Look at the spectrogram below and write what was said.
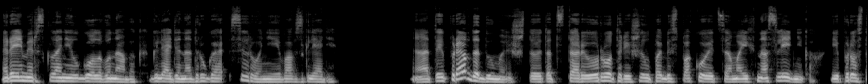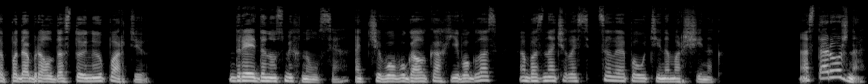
Реймер склонил голову на бок, глядя на друга с иронией во взгляде. «А ты правда думаешь, что этот старый урод решил побеспокоиться о моих наследниках и просто подобрал достойную партию?» Дрейден усмехнулся, отчего в уголках его глаз обозначилась целая паутина морщинок. «Осторожно!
